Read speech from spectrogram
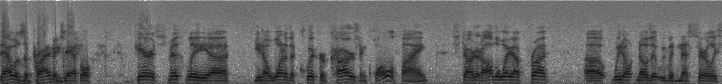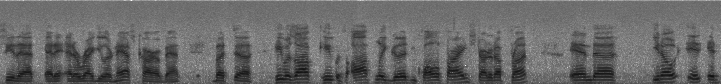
that was a prime example. Garrett Smithley, uh, you know, one of the quicker cars in qualifying, started all the way up front. Uh, we don't know that we would necessarily see that at a, at a regular NASCAR event, but uh, he was off. He was awfully good in qualifying. Started up front, and uh, you know, it, it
